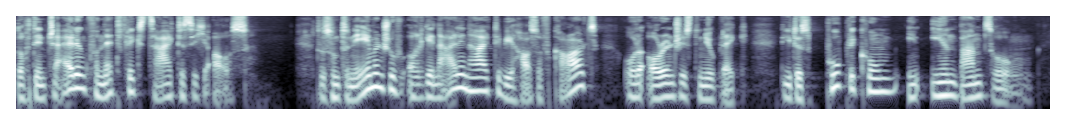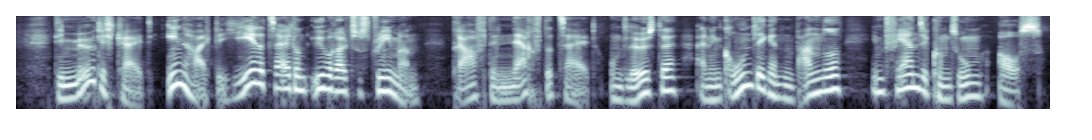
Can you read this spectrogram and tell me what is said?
Doch die Entscheidung von Netflix zahlte sich aus. Das Unternehmen schuf Originalinhalte wie House of Cards oder Orange is the New Black, die das Publikum in ihren Bann zogen. Die Möglichkeit, Inhalte jederzeit und überall zu streamen, traf den Nerv der Zeit und löste einen grundlegenden Wandel im Fernsehkonsum aus.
